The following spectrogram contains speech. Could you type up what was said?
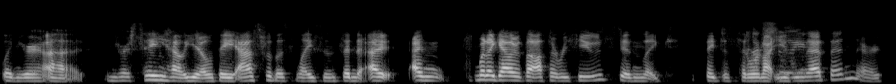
when you're uh you're saying how you know they asked for this license and I I'm what I gathered the author refused and like they just said we're not Actually- using that then or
